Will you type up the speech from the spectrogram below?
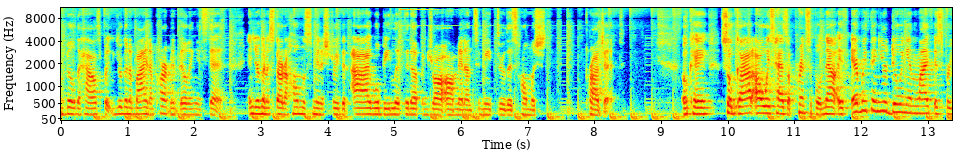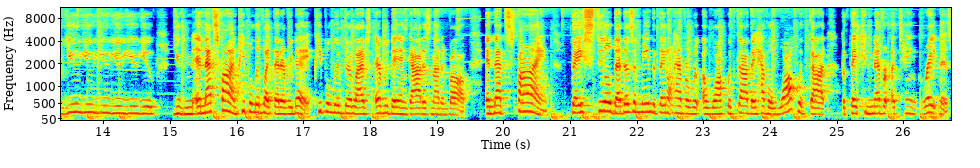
to build a house, but you're to buy an apartment building instead. And you're to start a homeless ministry that I will be lifted up and draw all men unto me through this homeless project. Okay. So God always has a principle. Now, if everything you're doing in life is for you, you, you, you, you, you, you, and that's fine. People live like that every day. People live their lives every day and God is not involved. And that's fine. They still, that doesn't mean that they don't have a, a walk with God. They have a walk with God, but they can never attain greatness.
